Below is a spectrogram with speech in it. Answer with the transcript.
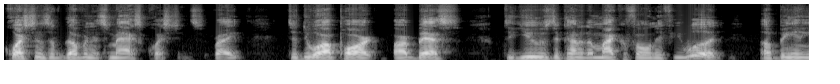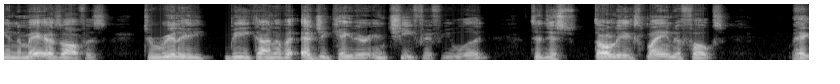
questions of governance max questions, right? To do our part, our best to use the kind of the microphone, if you would, of being in the mayor's office to really be kind of an educator in chief, if you would, to just thoroughly explain to folks, hey,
